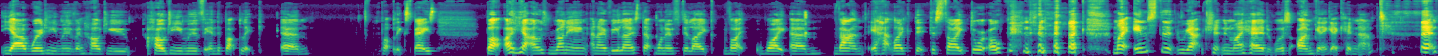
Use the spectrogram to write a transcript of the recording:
yeah where do you move and how do you how do you move in the public um public space but I yeah I was running and I realized that one of the like white white um vans it had like the, the side door open and I, like my instant reaction in my head was I'm gonna get kidnapped and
